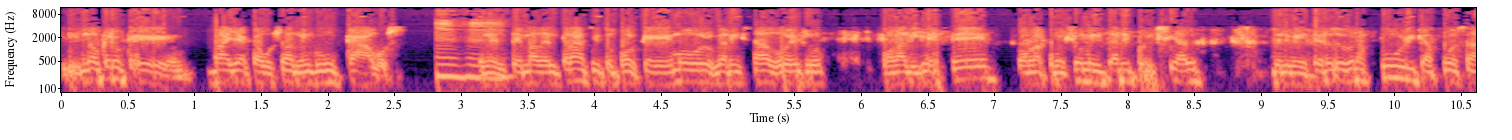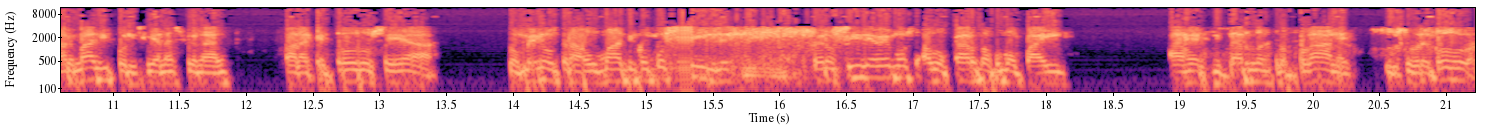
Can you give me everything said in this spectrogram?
Y no creo que vaya a causar ningún caos en el tema del tránsito, porque hemos organizado eso con la DGC, con la Comisión Militar y Policial del Ministerio de Obras Públicas, Fuerza Armada y Policía Nacional, para que todo sea lo menos traumático posible, pero sí debemos abocarnos como país a ejercitar nuestros planes y sobre todo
